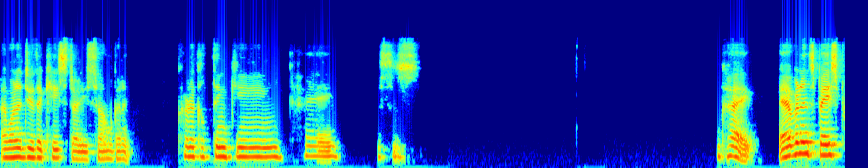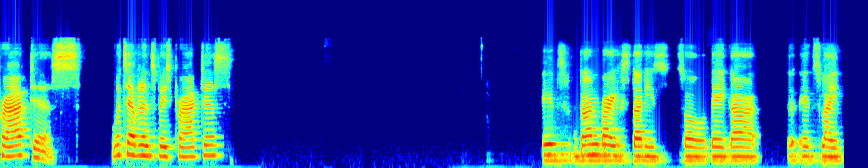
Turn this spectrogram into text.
I want to do the case study, so I'm going to critical thinking. Okay. This is okay. Evidence-based practice. What's evidence-based practice? It's done by studies, so they got, it's like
